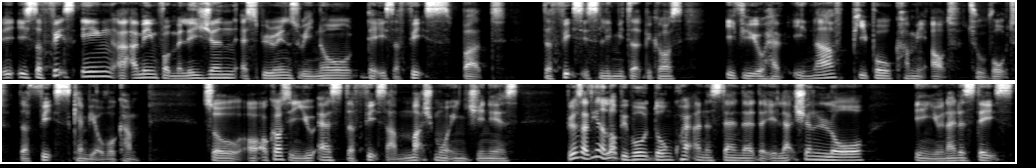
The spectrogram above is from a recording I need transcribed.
it's a fix in i mean from malaysian experience we know there is a fix but the fix is limited because if you have enough people coming out to vote, the fix can be overcome. So, of course, in US, the fix are much more ingenious because I think a lot of people don't quite understand that the election law in United States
